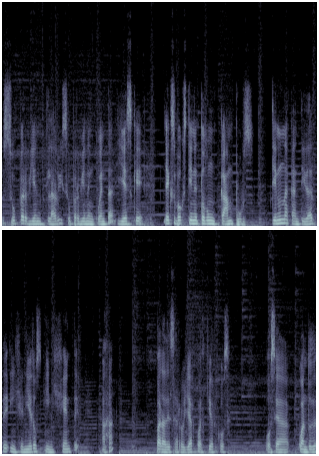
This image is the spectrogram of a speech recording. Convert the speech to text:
súper bien claro y súper bien en cuenta, y es que Xbox tiene todo un campus, tiene una cantidad de ingenieros ingente, ajá, para desarrollar cualquier cosa. O sea, cuando,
